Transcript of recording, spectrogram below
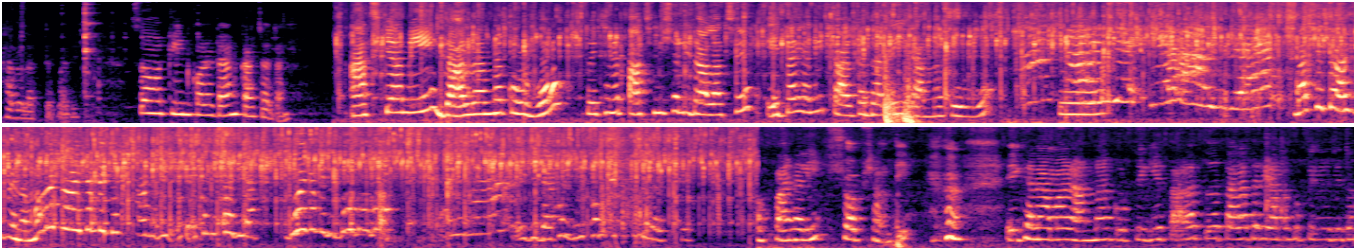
ভালো লাগতে পারে। সো আমার ক্লিন করা ডান কাঁচা ডান আজকে আমি ডাল রান্না করব। তো এখানে পাঁচ মিশালি ডাল আছে। এটাই আমি টালকা ডালেই রান্না করব। তো বাসে তো আসবে না। মামা তো এখান থেকে এখানে গো। এই যে দেখো ফাইনালি সব শান্তি। এখানে আমার রান্না করতে গিয়ে তারা তো তাড়াতাড়ি রান্না করতে গিয়ে যেটা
